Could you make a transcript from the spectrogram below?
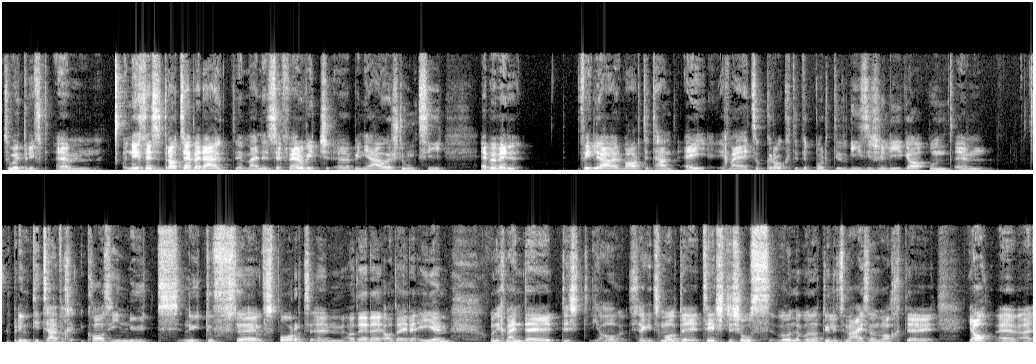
zutrifft. Ähm, nichtsdestotrotz eben auch, meine Seferovic äh, bin ich auch erstaunt gewesen, eben weil viele ja erwartet haben, ey, ich meine, er hat so gerockt in der portugiesischen Liga und ähm, bringt jetzt einfach quasi nichts, nichts aufs, äh, aufs Board ähm, an, dieser, an dieser EM. Und ich meine, der, das, ja, sag jetzt mal, der, der erste Schuss, wo, natürlich zum Eisland macht, äh, ja, äh, äh,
